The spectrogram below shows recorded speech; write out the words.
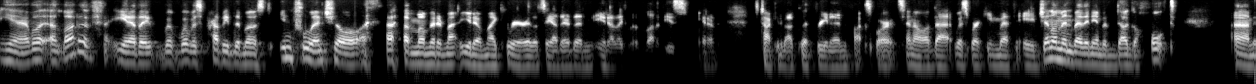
yeah, well, a lot of you know, what was probably the most influential moment in my you know my career, let's say, other than you know, like a lot of these, you know, talking about Cliff Freeman and Fox Sports and all of that, was working with a gentleman by the name of Doug Holt, um,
